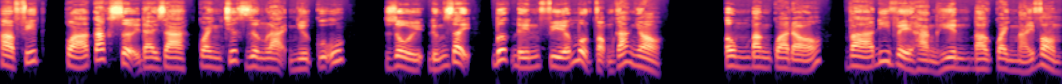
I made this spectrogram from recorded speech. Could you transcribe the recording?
Hafid khóa các sợi đai ra quanh chiếc dương lại như cũ, rồi đứng dậy bước đến phía một vọng gác nhỏ. Ông băng qua đó và đi về hàng hiên bao quanh mái vòm.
